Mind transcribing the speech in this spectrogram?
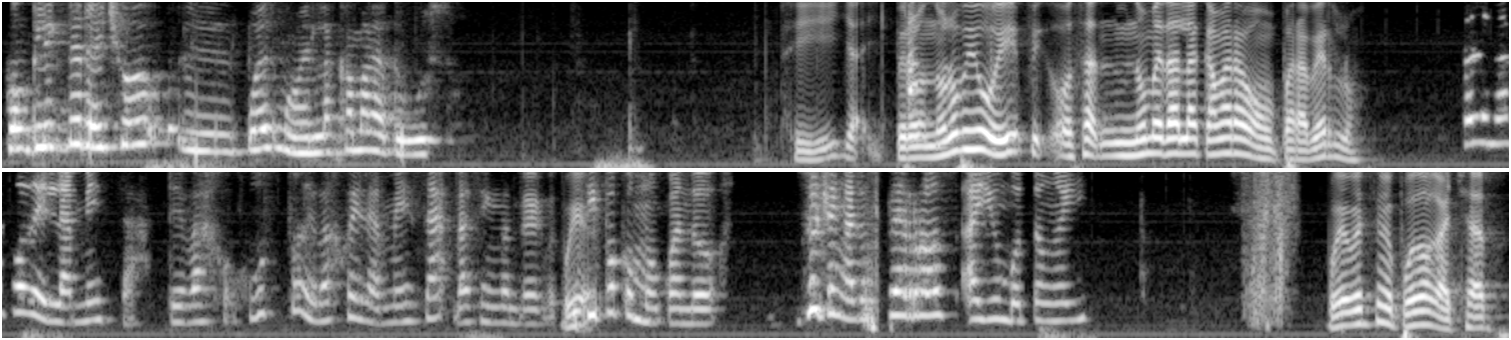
Con clic derecho puedes mover la cámara a tu gusto. Sí, ya. Pero no lo veo, ¿eh? O sea, no me da la cámara como para verlo. debajo de la mesa, debajo, justo debajo de la mesa vas a encontrar el botón. A- Tipo como cuando suelten a los perros, hay un botón ahí. Voy a ver si me puedo agachar.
